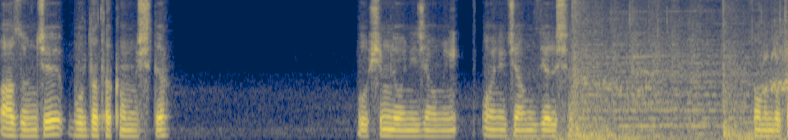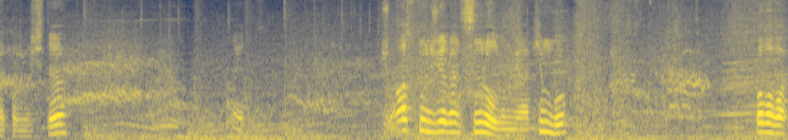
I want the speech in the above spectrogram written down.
az önce burada takılmıştı. Bu şimdi oynayacağımız, oynayacağımız yarışın sonunda takılmıştı. Evet. Şu Astoncu'ya ben sinir oldum ya. Kim bu? Baba bak.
